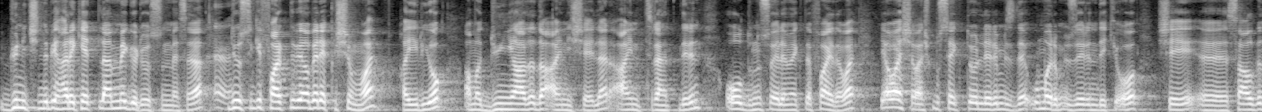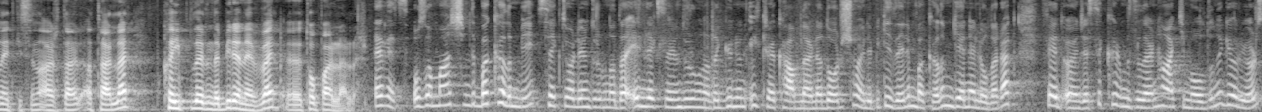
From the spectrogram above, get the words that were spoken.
gün içinde bir hareketlenme görüyorsun mesela. Evet. Diyorsun ki farklı bir haber akışım var. Hayır yok ama dünyada da aynı şeyler, aynı trendlerin olduğunu söylemekte fayda var. Yavaş yavaş bu sektörlerimiz de umarım üzerindeki o şeyi e, salgın etkisini artar, atarlar. Kayıplarını da bir an evvel e, toparlarlar. Evet o zaman şimdi bakalım bir sektörlerin durumuna da endekslerin durumuna da günün ilk rakamlarına doğru şöyle bir gidelim bakalım. Genel olarak Fed öncesi kırmızıların hakim olduğunu görüyoruz.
